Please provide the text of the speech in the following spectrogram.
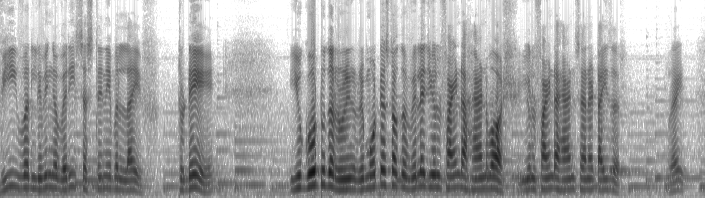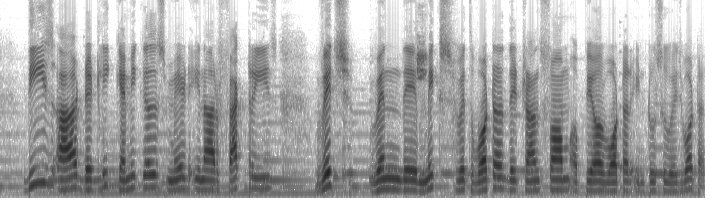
we were living a very sustainable life. Today you go to the re- remotest of the village you'll find a hand wash, you'll find a hand sanitizer, right? These are deadly chemicals made in our factories which when they mix with water they transform a pure water into sewage water.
